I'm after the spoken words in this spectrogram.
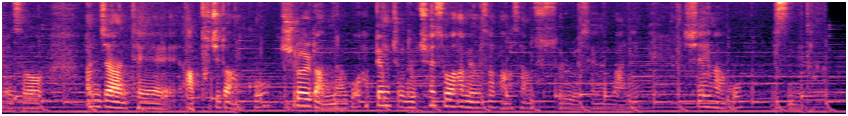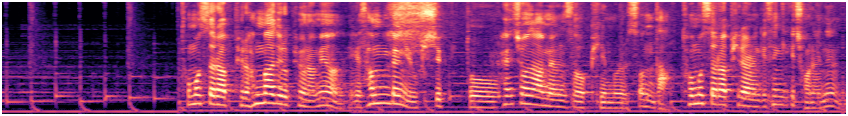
그래서 환자한테 아프지도 않고 출혈도 안 나고 합병증도 최소화하면서 방사선 수술을 요새는 많이 시행하고 있습니다. 토모세라피를 한마디로 표현하면 이게 360도 회전하면서 빔을 쏜다. 토모세라피라는 게 생기기 전에는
